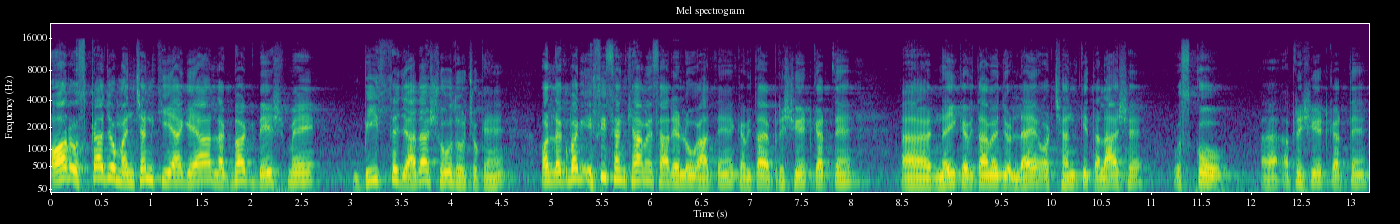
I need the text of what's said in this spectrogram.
और उसका जो मंचन किया गया, लगभग देश में 20 से ज़्यादा शोध हो चुके हैं और लगभग इसी संख्या में सारे लोग आते हैं, कविता अप्रिशिएट करते हैं। नई कविता में जो लय और छंद की तलाश है, उसको अप्रिशिएट करते हैं।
